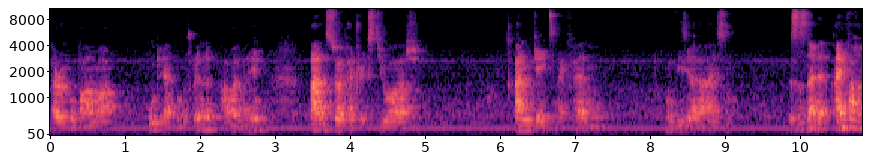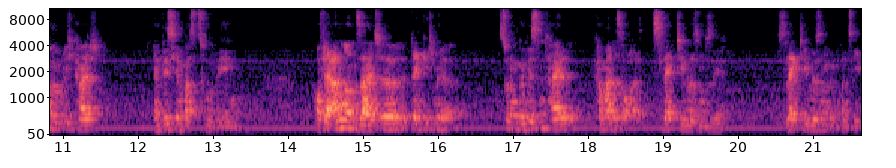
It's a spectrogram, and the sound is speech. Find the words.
Barack Obama, gut, er hat nur gespendet, aber immerhin, an Sir Patrick Stewart, an Gates McFadden und wie sie alle heißen. Es ist eine einfache Möglichkeit, ein bisschen was zu bewegen. Auf der anderen Seite denke ich mir, zu einem gewissen Teil kann man es auch als Slacktivism sehen. Slacktivism im Prinzip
